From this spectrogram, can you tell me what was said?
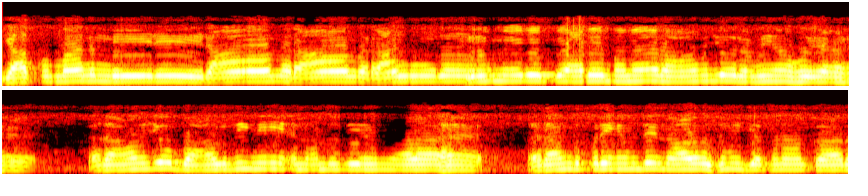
ਜਪ ਮਨ ਮੇਰੇ RAM RAM ਰੰਗ। ਮੇਰੇ ਪਿਆਰੇ ਮਨਾ ਰਾਮ ਜੋ ਰਮਿਆ ਹੋਇਆ ਹੈ ਰਾਮ ਜੋ ਬਾਗ ਦੀ ਨੇ ਆਨੰਦ ਦੇਣ ਵਾਲਾ ਹੈ। ਰੰਗ ਪ੍ਰੇਮ ਦੇ ਨਾਲ ਉਸ ਨੂੰ ਜਪਣਾ ਕਰ।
